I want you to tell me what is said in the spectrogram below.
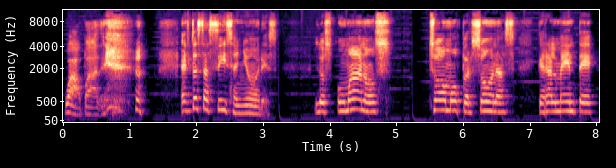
Wow, padre. Esto es así, señores. Los humanos somos personas que realmente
